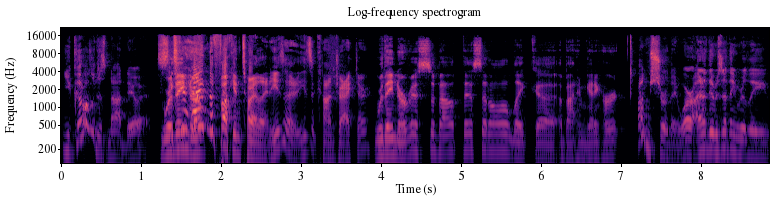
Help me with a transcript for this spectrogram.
you could also just not do it. Were Stick they your ner- head in the fucking toilet? He's a he's a contractor. were they nervous about this at all? Like uh, about him getting hurt? I'm sure they were. I know there was nothing really.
